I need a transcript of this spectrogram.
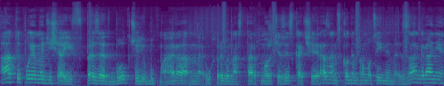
A typujemy dzisiaj w PZ Book, czyli Bookmachera, u którego na start możecie zyskać razem z kodem promocyjnym Zagranie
